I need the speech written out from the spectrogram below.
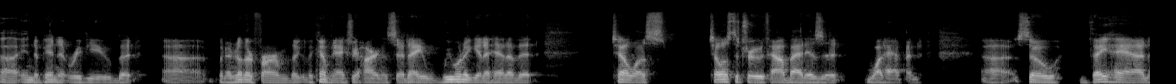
uh, independent review, but uh, but another firm, the, the company actually hired and said, "Hey, we want to get ahead of it. Tell us, tell us the truth. How bad is it? What happened?" Uh, so they had,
